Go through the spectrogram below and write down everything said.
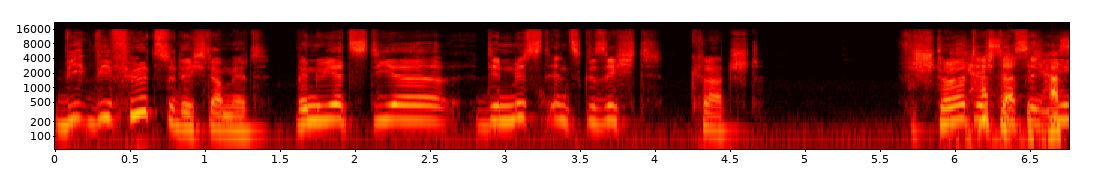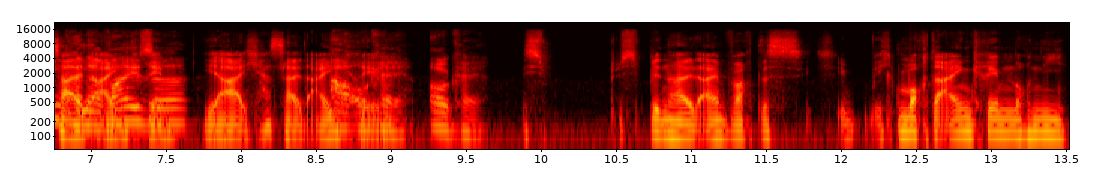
wie, wie fühlst du dich damit, wenn du jetzt dir den Mist ins Gesicht klatscht? Stört ich dich das in ich hasse halt irgendeiner Eincreme. Weise? Ja, ich hasse halt Ah, Eincreme. okay, okay. ich, ich bin halt einfach, das, ich, ich mochte Eincreme noch nie.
